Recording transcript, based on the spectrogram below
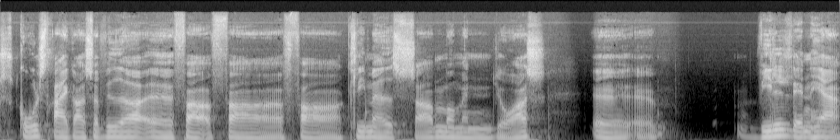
skolestrækker og så videre øh, for, for, for klimaet, så må man jo også øh, ville den her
